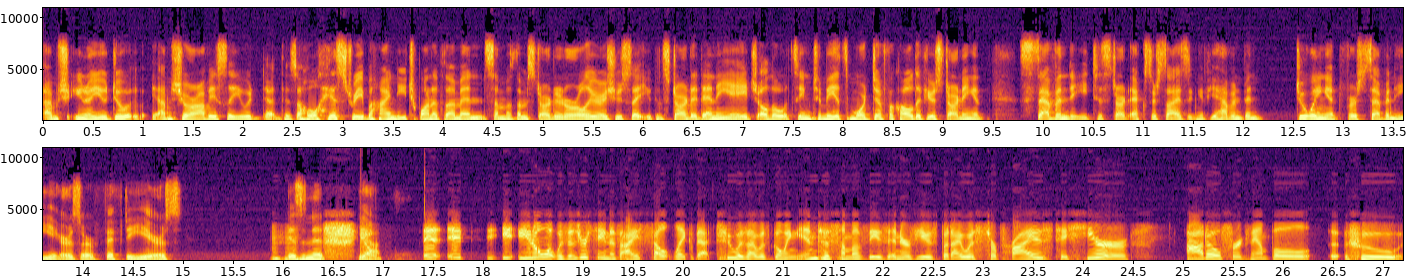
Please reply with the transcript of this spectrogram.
I'm sure you know you do. I'm sure obviously you would. Uh, there's a whole history behind each one of them, and some of them started earlier, as you say. You can start at any age. Although it seemed to me it's more difficult if you're starting at 70 to start exercising if you haven't been doing it for 70 years or 50 years, mm-hmm. isn't it? Yeah. yeah. It, it, you know what was interesting is I felt like that too as I was going into some of these interviews, but I was surprised to hear Otto, for example, who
